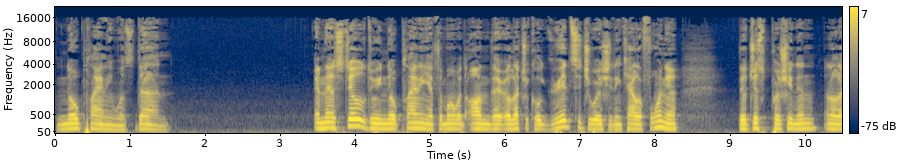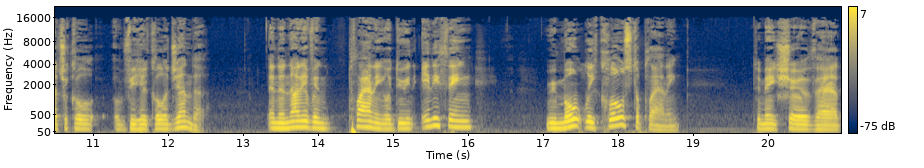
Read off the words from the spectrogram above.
no planning was done. And they're still doing no planning at the moment on their electrical grid situation in California. They're just pushing in an electrical vehicle agenda. And they're not even planning or doing anything remotely close to planning to make sure that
